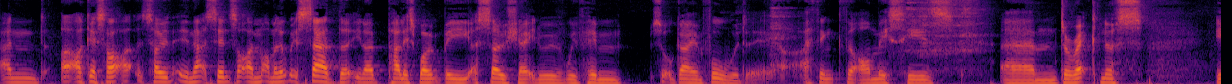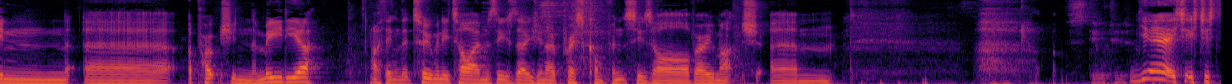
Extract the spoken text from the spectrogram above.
and I, guess I, so. In that sense, I'm, I'm a little bit sad that you know Palace won't be associated with with him sort of going forward. I think that I'll miss his um, directness in uh, approaching the media. I think that too many times these days, you know, press conferences are very much. Um, yeah, it's, it's just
